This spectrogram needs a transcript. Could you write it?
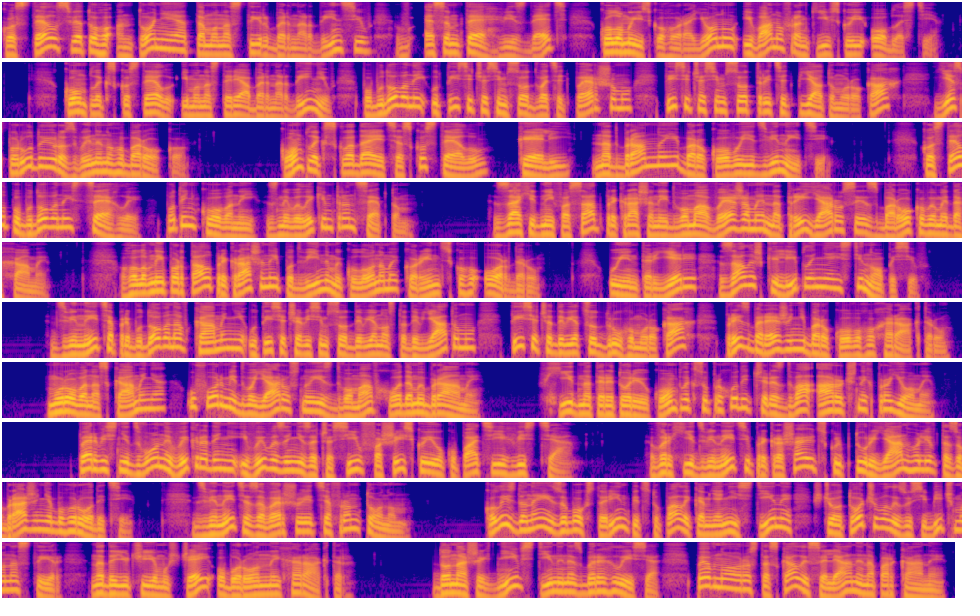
Костел святого Антонія та монастир бернардинців в СМТ Гвіздець Коломийського району Івано-Франківської області. Комплекс костелу і монастиря Бернардинів побудований у 1721-1735 роках, є спорудою розвиненого бароко. Комплекс складається з костелу, келій, надбрамної барокової дзвіниці. Костел побудований з цегли, потинькований, з невеликим трансептом. Західний фасад прикрашений двома вежами на три яруси з бароковими дахами. Головний портал прикрашений подвійними колонами Коринського ордеру. У інтер'єрі залишки ліплення і стінописів. Дзвіниця прибудована в камені у 1899-1902 роках при збереженні барокового характеру. Мурована з каменя у формі двоярусної з двома входами брами. Вхід на територію комплексу проходить через два арочних пройоми. Первісні дзвони викрадені і вивезені за часів фашистської окупації Гвіздця. Верхі дзвіниці прикрашають скульптури янголів та зображення Богородиці. Дзвіниця завершується фронтоном. Колись до неї з обох сторін підступали кам'яні стіни, що оточували зусібіч монастир, надаючи йому ще й оборонний характер. До наших днів стіни не збереглися, певно, розтаскали селяни на паркани.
